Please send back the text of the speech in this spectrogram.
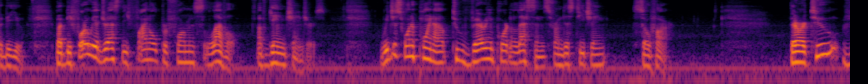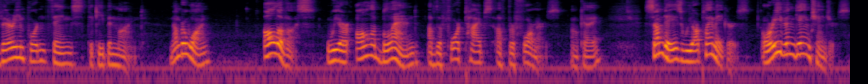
could be you. But before we address the final performance level of game changers, we just want to point out two very important lessons from this teaching so far. There are two very important things to keep in mind. Number one, all of us, we are all a blend of the four types of performers, okay? Some days we are playmakers or even game changers.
